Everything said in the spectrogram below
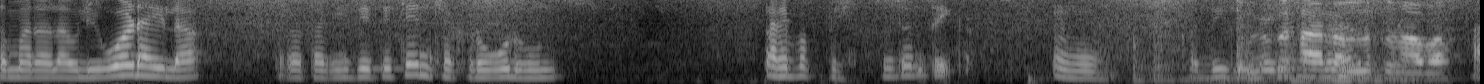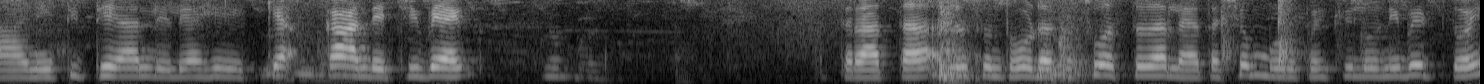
तर मला लावली ओढायला तर आता मी देते त्यांच्याकडं ओढवून अरे बापरे मी जमते का? अं, कधी आणि तिथे आणलेली आहे क्या कांद्याची बॅग तर आता लसूण थोडंसं स्वस्त झालं आहे आता शंभर रुपये किलोनी भेटतोय.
